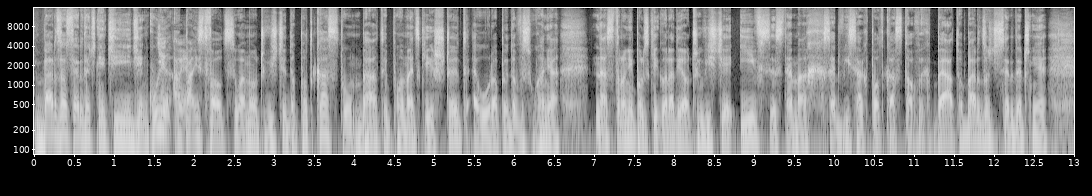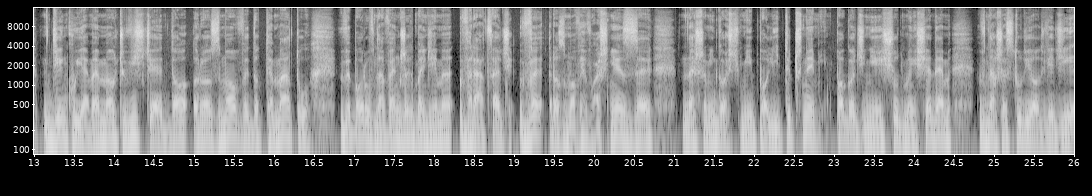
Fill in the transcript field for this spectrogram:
bardzo serdecznie Ci dziękuję, Dziękuję. a Państwa odsyłamy oczywiście do podcastu Beaty Płomeckiej Szczyt Europy do wysłuchania na stronie Polskiego Radia oczywiście i w systemach, serwisach podcastowych. Beato, bardzo Ci serdecznie dziękujemy. My oczywiście do rozmowy, do tematu wyborów na Węgrzech będziemy wracać w rozmowie właśnie z naszymi gośćmi politycznymi. Po godzinie 7.07 w nasze studio odwiedzi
